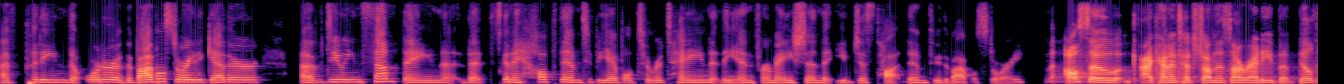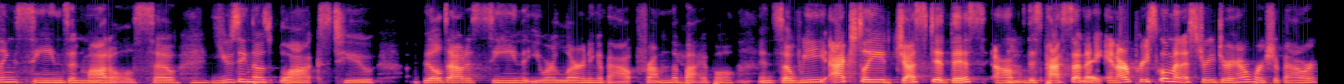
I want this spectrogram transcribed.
of putting the order of the bible story together of doing something that's going to help them to be able to retain the information that you've just taught them through the bible story Also, I kind of touched on this already, but building scenes and models. So, Mhm. using those blocks to build out a scene that you are learning about from the Yeah. Bible. And so, we actually just did this um, this past Sunday in our preschool ministry during our worship hour.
